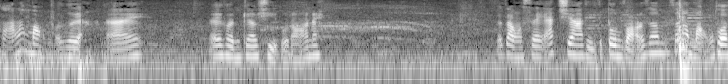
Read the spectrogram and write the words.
khá là mỏng mọi người ạ. Đấy. Đây phần keo chỉ của nó này. Cái dòng xe Astra thì cái tôn vỏ nó rất, rất là mỏng thôi.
